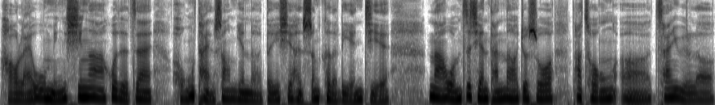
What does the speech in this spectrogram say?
好莱坞明星啊，或者在红毯上面呢的一些很深刻的连接。那我们之前谈到，就说他从呃参与了。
